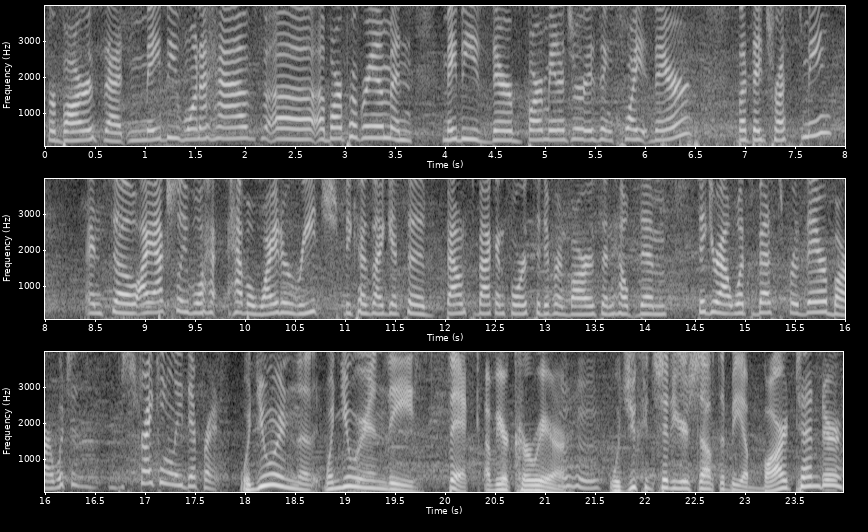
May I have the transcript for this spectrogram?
for bars that maybe want to have uh, a bar program and maybe their bar manager isn't quite there, but they trust me. And so I actually will ha- have a wider reach because I get to bounce back and forth to different bars and help them figure out what's best for their bar, which is strikingly different. When you were in the when you were in the thick of your career, Mhm. would you consider yourself to be a bartender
